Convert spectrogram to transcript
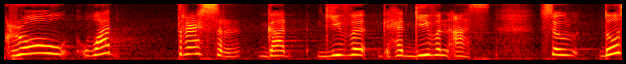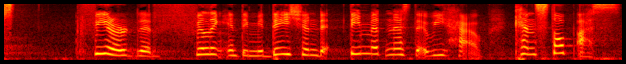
grow what treasure God give, had given us. So those fear, that feeling intimidation, the timidness that we have can stop us.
